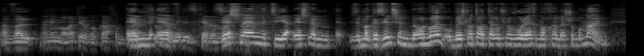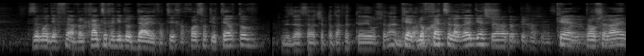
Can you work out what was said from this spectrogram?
אבל... אני מורטי הוא כל כך דואג שהוא תמיד יזכה זה במשהו. יש להם נטייה, יש להם, זה מגזין שאני מאוד מאוד אוהב, הוא יש לו את האתרים שלו והוא הולך מאחוריהם באש במים. זה מאוד יפה, אבל כאן צריך להגיד לו די, אתה צריך יכול לעשות יותר טוב. וזה הסרט שפתח את אה, ירושלים, כן, נכון? לוחץ על הרגש. סרט הפתיחה של כן, פסטיבל בירושלים.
